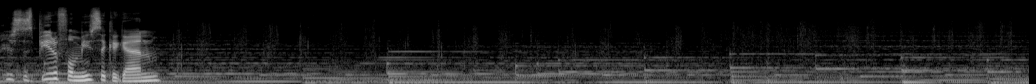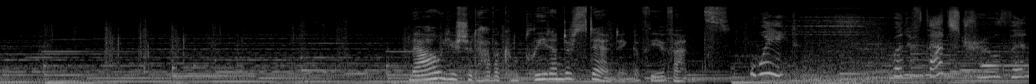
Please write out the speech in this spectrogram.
Here's this beautiful music again. You should have a complete understanding of the events. Wait, but if that's true, then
